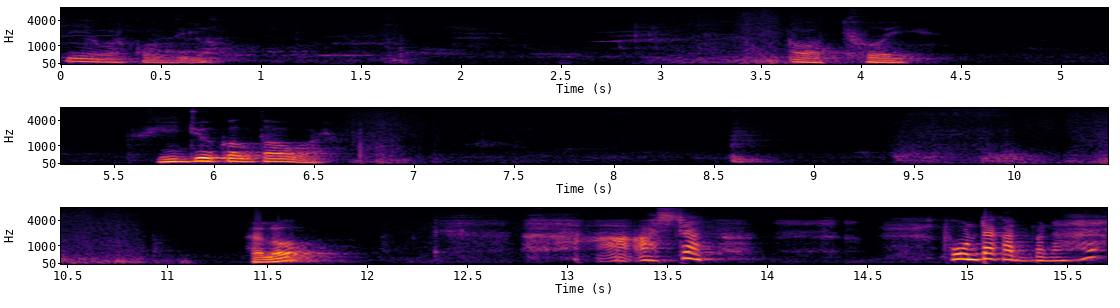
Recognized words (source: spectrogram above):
কি আবার কল দিল? অথই। ভিডিও কল তো আবার। হ্যালো? আশরাফ, ফোনটা কাটবা না হ্যাঁ?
